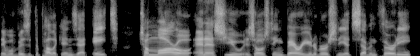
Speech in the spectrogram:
They will visit the Pelicans at 8. Tomorrow, NSU is hosting Barry University at 7:30.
